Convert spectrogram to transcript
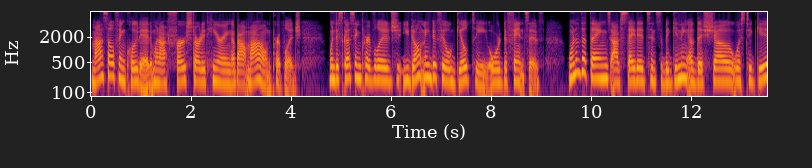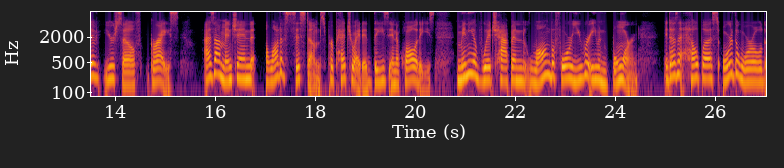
myself included, when I first started hearing about my own privilege. When discussing privilege, you don't need to feel guilty or defensive. One of the things I've stated since the beginning of this show was to give yourself grace. As I mentioned, a lot of systems perpetuated these inequalities, many of which happened long before you were even born. It doesn't help us or the world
